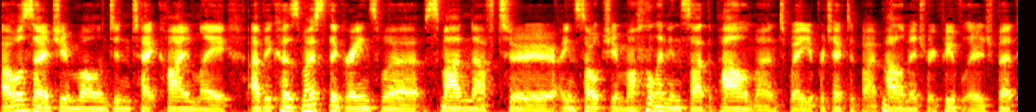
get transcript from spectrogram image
uh, also, Jim Molan didn't take kindly uh, because most of the Greens were smart enough to insult Jim Molan inside the Parliament, where you're protected by parliamentary privilege. But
